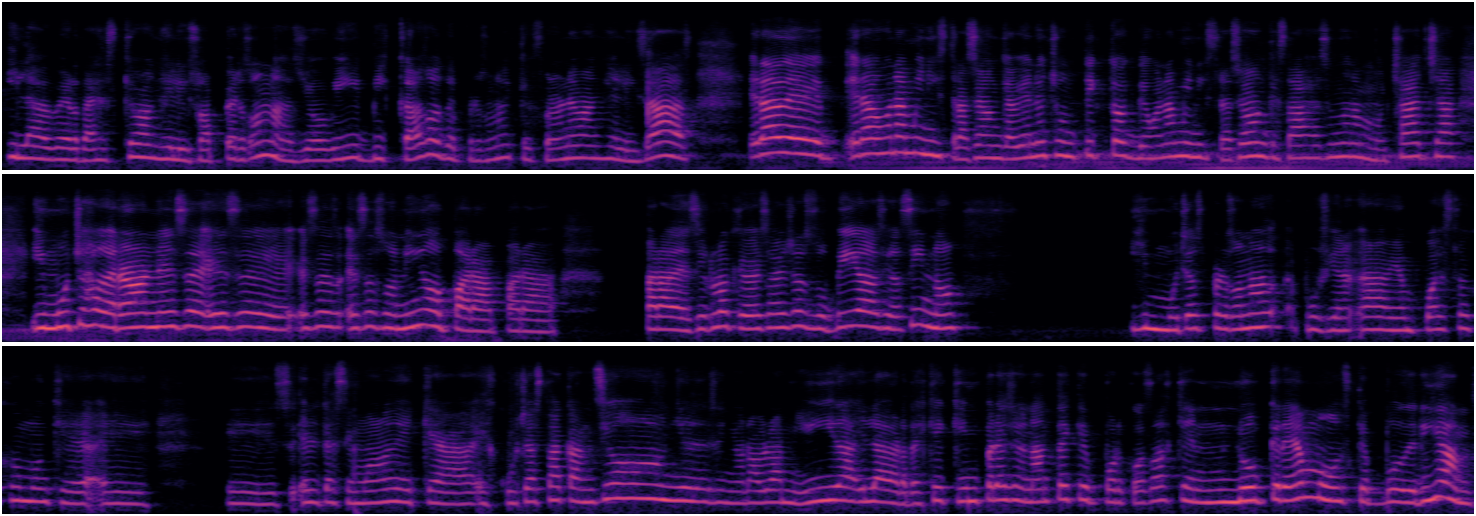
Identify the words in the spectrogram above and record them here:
Y la verdad es que evangelizó a personas. Yo vi, vi casos de personas que fueron evangelizadas. Era, de, era una administración, que habían hecho un TikTok de una administración que estaba haciendo una muchacha y muchos agarraron ese, ese, ese, ese sonido para, para, para decir lo que a hecho en sus vidas y así, ¿no? Y muchas personas pusieron, habían puesto como que eh, el testimonio de que ah, escucha esta canción y el Señor habla mi vida. Y la verdad es que qué impresionante que por cosas que no creemos que podrían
